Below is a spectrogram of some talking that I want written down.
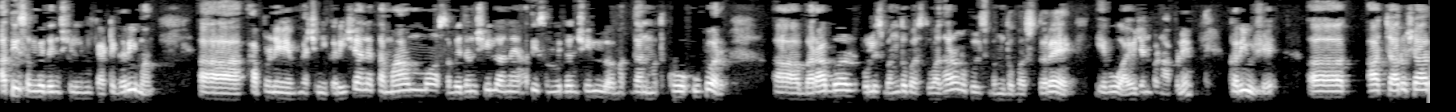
અતિ સંવેદનશીલની કેટેગરીમાં આપણે વહેંચણી કરી છે. અને તમામ સંવેદનશીલ અને અતિ સંવેદનશીલ મતદાન મથકો ઉપર બરાબર પોલીસ બંદોબસ્ત, વધારાનો પોલીસ બંદોબસ્ત રહે એવું આયોજન પણ આપણે કર્યું છે. આ ચારો ચાર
